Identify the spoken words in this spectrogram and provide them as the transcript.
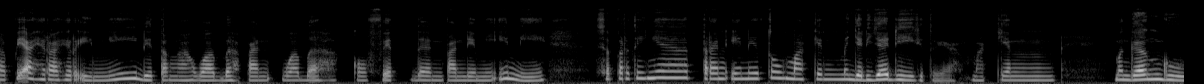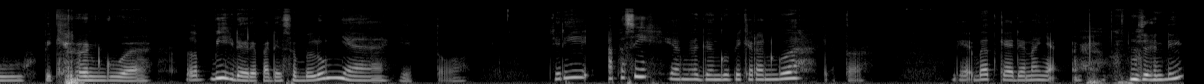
tapi akhir-akhir ini di tengah wabah pan wabah Covid dan pandemi ini sepertinya tren ini tuh makin menjadi-jadi gitu ya, makin mengganggu pikiran gue lebih daripada sebelumnya gitu. Jadi apa sih yang ngeganggu pikiran gue gitu? Kayak banget kayak ada nanya. Jadi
